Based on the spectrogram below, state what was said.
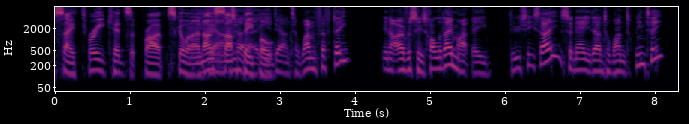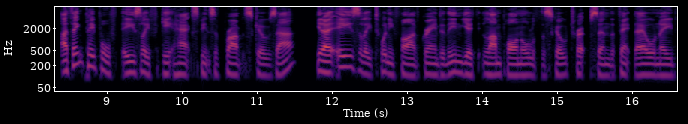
say, three kids at private school, and I You're know some to- people, You're down to 150. Then an overseas holiday might be 30, say. So now you're down to 120. I think people easily forget how expensive private schools are. You know, easily 25 grand, and then you lump on all of the school trips and the fact they all need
